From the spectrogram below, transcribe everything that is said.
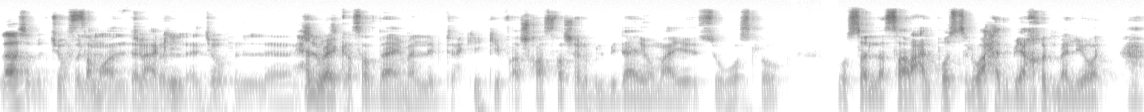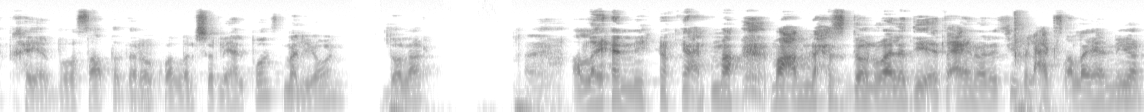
لازم تشوف قصة مؤثرة أكيد. تشوف حلوة هيك قصص دائما اللي بتحكي كيف أشخاص فشلوا بالبداية وما يأسوا ووصلوا وصل لصار على ال post الواحد بياخذ مليون. تخيل ببساطة ذا روك والله انشر لي هال post مليون دولار. الله يهنيهم. يعني ما ما عم نحسدون ولا ضيقة عين ولا شيء بالعكس الله يهنيهم.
